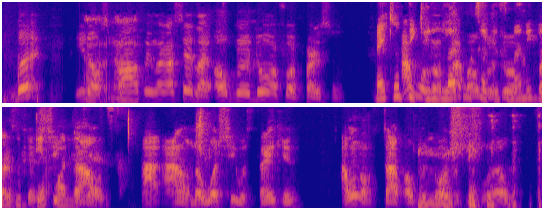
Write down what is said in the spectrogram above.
But you know, Oh, no. small things like I said, like open the door for a person. make him I think wasn't you gonna let stop him opening take the his money, for a then you person she on the thought- niggas. I, I don't know what she was thinking. I wasn't gonna stop opening doors for people though.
